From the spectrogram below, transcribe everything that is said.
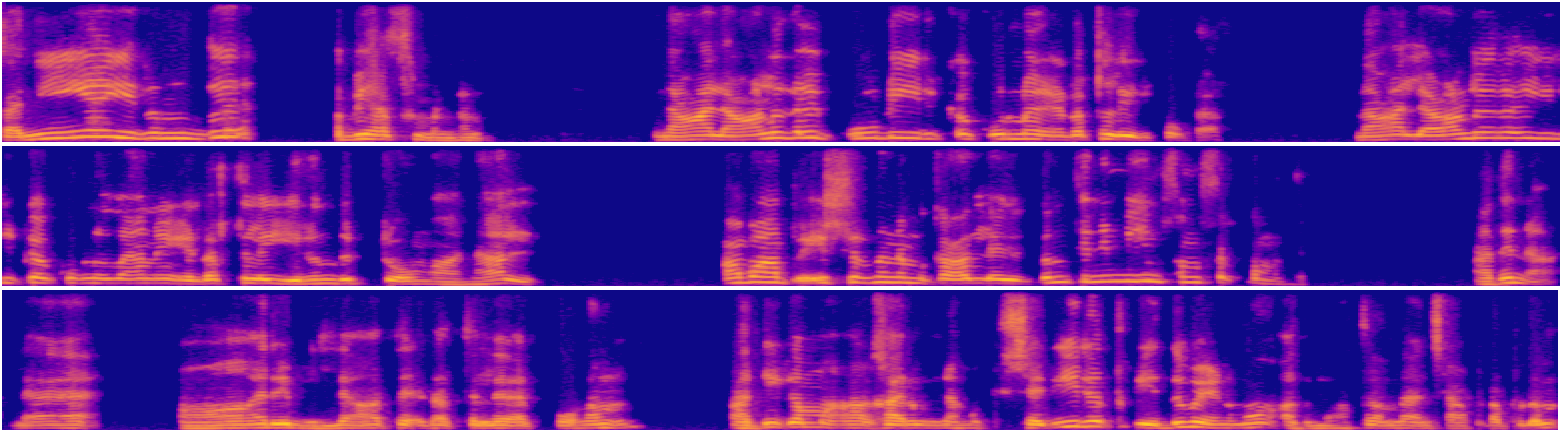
தனியே இருந்து அபியாசம் பண்ணணும். நாலு ஆளுகள் கூடி இருக்கக்கூடிய இடத்துல இருக்கக்கூடாது. நாலு ஆளுகள் இருக்கக்கூடியதான இடத்துல இருந்துட்டோமானால் அவ பேசுறது நம்ம காதுல இருக்கும் திரும்பியும் சம்சர்க்கம் வந்துடும். அதனால ஆரும் இல்லாத இடத்துல போனோம். அதிகமா ஆகாரம் நமக்கு சரீரத்துக்கு எது வேணுமோ அது மாத்திரம் தான் சாப்பிடப்படும்.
